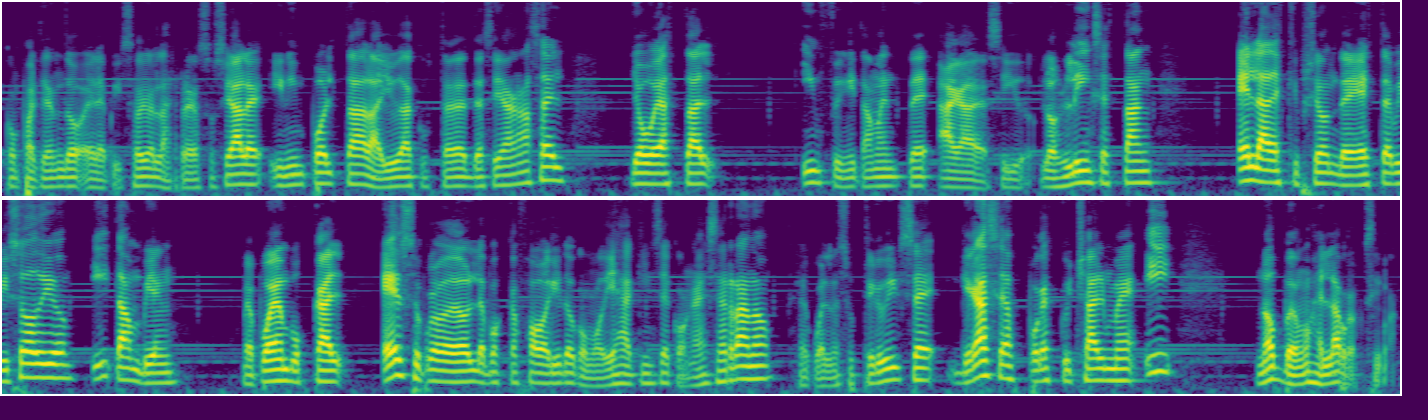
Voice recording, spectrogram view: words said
compartiendo el episodio en las redes sociales y no importa la ayuda que ustedes decidan hacer, yo voy a estar infinitamente agradecido. Los links están en la descripción de este episodio y también me pueden buscar en su proveedor de podcast favorito como 10 a 15 con ese Serrano. Recuerden suscribirse. Gracias por escucharme y nos vemos en la próxima.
